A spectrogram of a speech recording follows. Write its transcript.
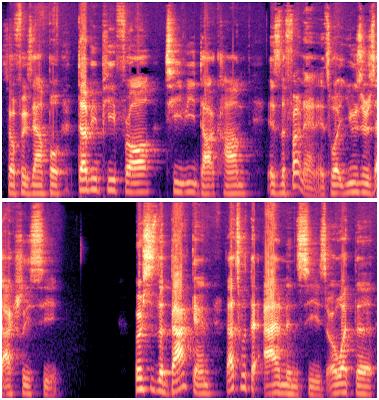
So for example, WPForAllTV.com is the front end. It's what users actually see. Versus the back end, that's what the admin sees or what the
